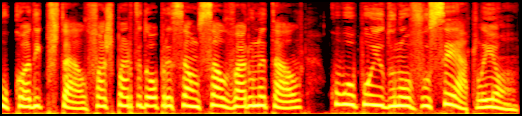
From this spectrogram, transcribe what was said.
O Código Postal faz parte da Operação Salvar o Natal com o apoio do novo SEAT Leon.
